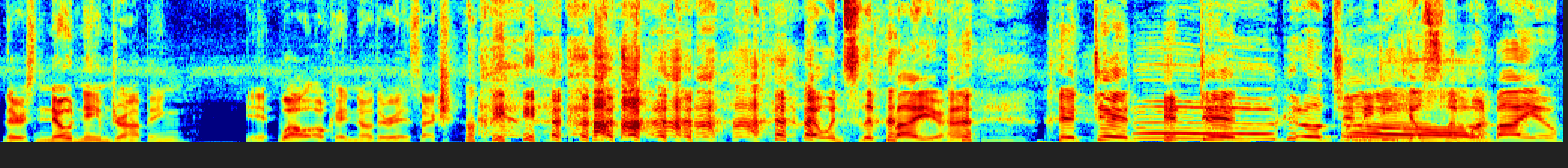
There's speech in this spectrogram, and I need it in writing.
there's no name dropping. i- well, okay, no, there is actually. That one slipped by you, huh? it did. It did. Oh, good old Jimmy D. He'll slip Oh. one by you.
